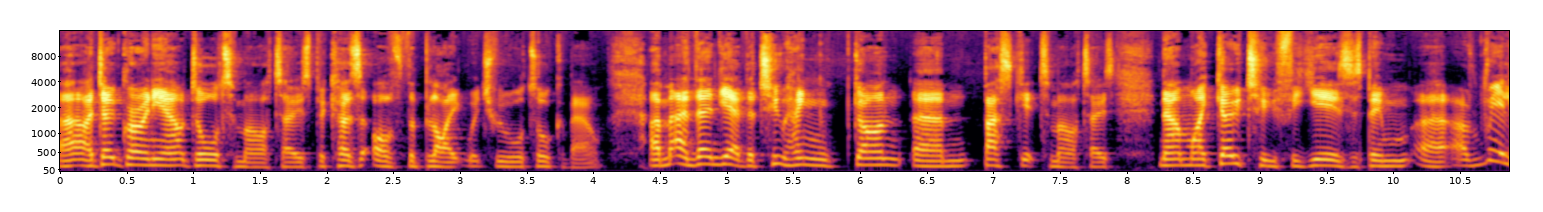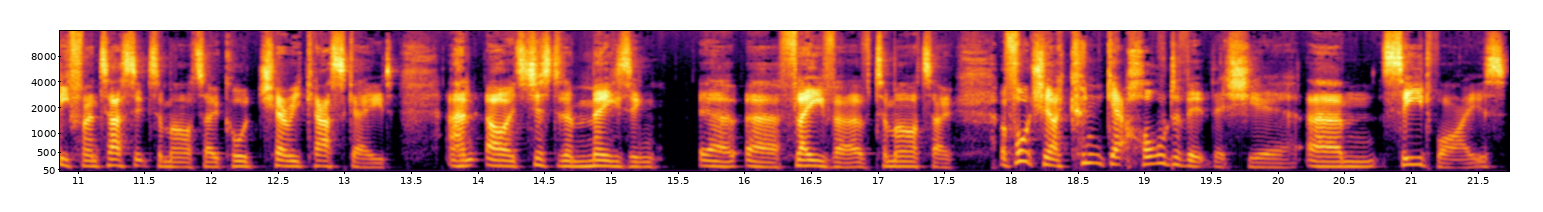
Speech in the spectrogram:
Uh, I don't grow any outdoor tomatoes because of the blight, which we will talk about. Um, and then, yeah, the two hanging garn um, basket tomatoes. Now, my go-to for years has been uh, a really fantastic tomato called Cherry Cascade, and oh, it's just an amazing uh, uh, flavour of tomato. Unfortunately, I couldn't get hold of it this year, um, seed wise,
